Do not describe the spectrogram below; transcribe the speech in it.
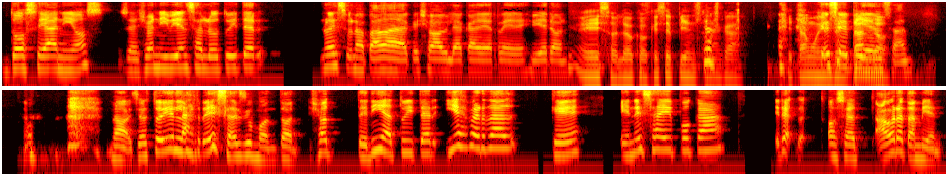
12 años, o sea, yo ni bien salgo Twitter, no es una pavada que yo hable acá de redes, ¿vieron? Eso, loco, ¿qué se piensan acá? Que estamos ¿Qué se piensan? no, yo estoy en las redes hace un montón. Yo tenía Twitter y es verdad que en esa época, era, o sea, ahora también,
